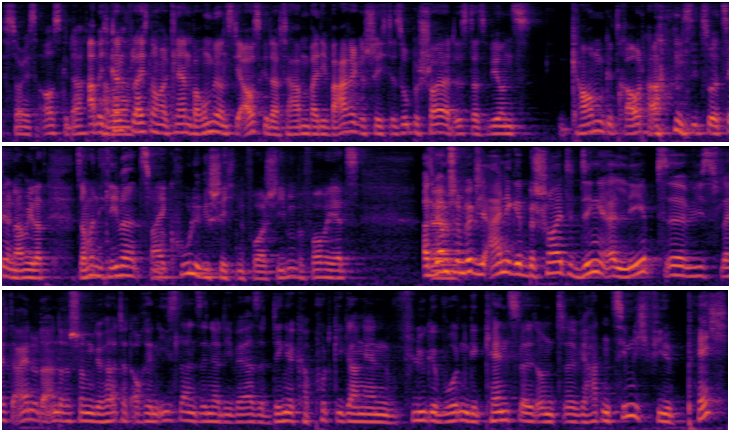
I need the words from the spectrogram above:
Stories ausgedacht. Aber ich kann vielleicht noch erklären, warum wir uns die ausgedacht haben, weil die wahre Geschichte so bescheuert ist, dass wir uns kaum getraut haben, sie zu erzählen. Da haben wir gedacht, sollen wir nicht lieber zwei coole Geschichten vorschieben, bevor wir jetzt. Also wir haben Ähm, schon wirklich einige bescheuerte Dinge erlebt, äh, wie es vielleicht ein oder andere schon gehört hat. Auch in Island sind ja diverse Dinge kaputt gegangen, Flüge wurden gecancelt und äh, wir hatten ziemlich viel Pech,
